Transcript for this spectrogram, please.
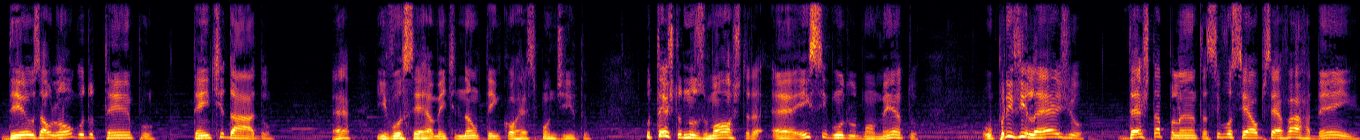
Deus ao longo do tempo tem te dado, né? e você realmente não tem correspondido. O texto nos mostra, é, em segundo momento, o privilégio desta planta. Se você observar bem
